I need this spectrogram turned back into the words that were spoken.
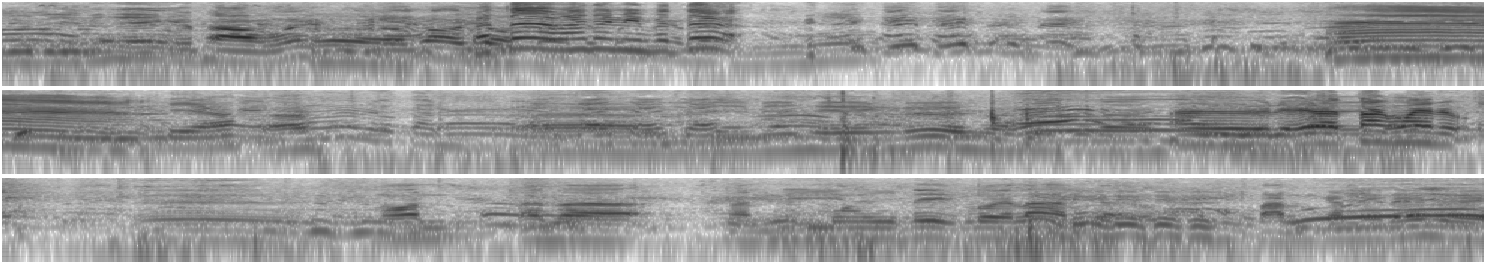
อยู่ดีนี่เองกระเท่าเว้ยเราเล่าปัตเตอร์มาทางนี้ปัตเตอร์ อ่าเดี๋ยวำมีเพลงด้วยเออเดี๋ยวเราตั้งไว้ดูเออนอนอันน่ะอันนี้เลขร้อยล้านปั่นกันเลยได้เลย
